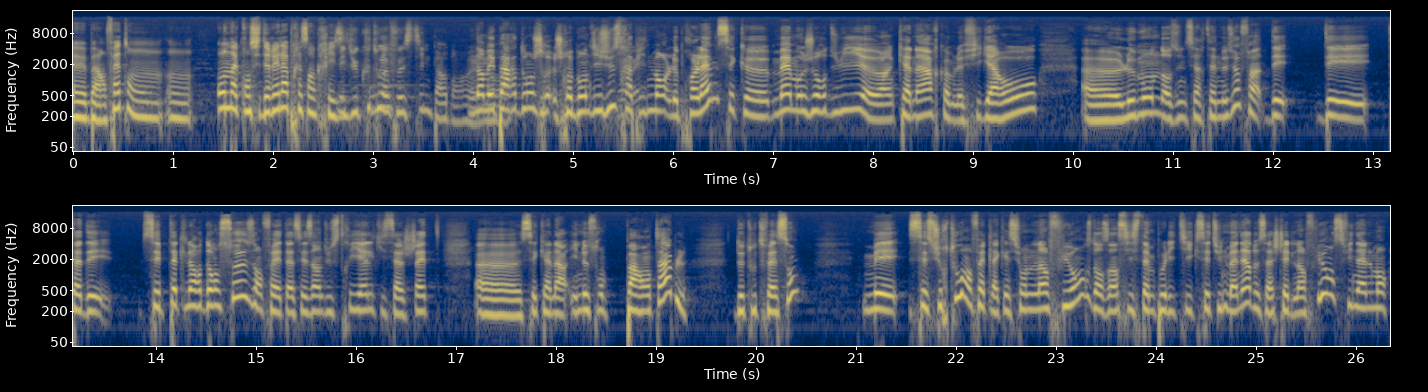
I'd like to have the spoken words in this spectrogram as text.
Euh, bah, en fait, on, on- on a considéré la presse en crise. Mais du coup, toi, Faustine, pardon. euh, Non mais pardon, je, je rebondis juste Ouais, ouais. rapidement. Le problème, c'est que même aujourd'hui, euh, un canard comme le Figaro, euh, Le Monde dans une certaine mesure, enfin, des, des, t'as des, c'est peut-être leur danseuse en fait à ces industriels qui s'achètent euh, ces canards. Ils ne sont pas rentables de toute façon. Mais c'est surtout en fait la question de l'influence dans un système politique. C'est une manière de s'acheter de l'influence finalement.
